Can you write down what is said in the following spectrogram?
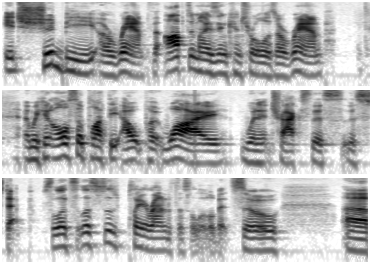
It should be a ramp. The optimizing control is a ramp. And we can also plot the output y when it tracks this, this step. So let's, let's just play around with this a little bit. So uh,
